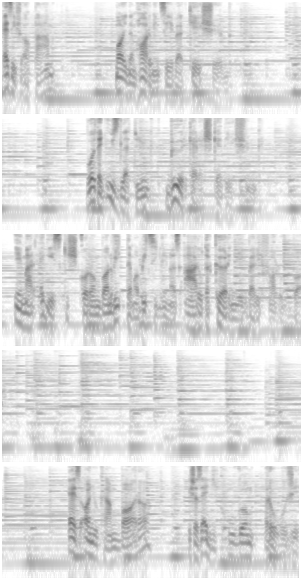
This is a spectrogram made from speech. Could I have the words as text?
Ez is apám, majdnem 30 évvel később. Volt egy üzletünk, bőrkereskedésünk. Én már egész kiskoromban vittem a biciklin az árut a környékbeli falukba. Ez anyukám balra, és az egyik húgom Rózsi.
